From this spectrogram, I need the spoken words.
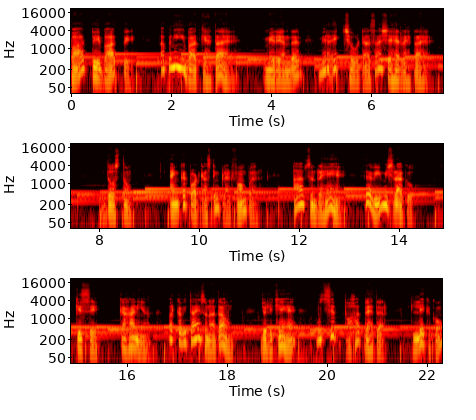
बात पे बात पे अपनी ही बात कहता है। मेरे अंदर मेरा एक छोटा सा शहर रहता है। दोस्तों एंकर पॉडकास्टिंग प्लेटफॉर्म पर आप सुन रहे हैं रवि मिश्रा को। किस्से, कहानियाँ और कविताएँ सुनाता हूँ, जो लिखे हैं मुझसे बहुत बेहतर लेखकों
